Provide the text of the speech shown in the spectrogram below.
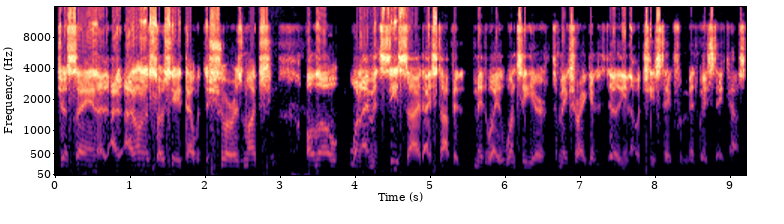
Just saying, I, I don't associate that with the shore as much. Although when I'm at Seaside, I stop at Midway once a year to make sure I get uh, you know a cheesesteak from Midway Steakhouse.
